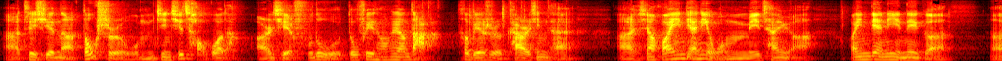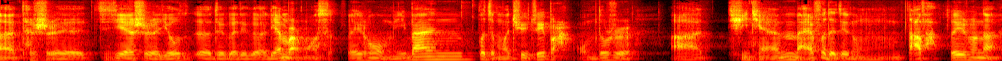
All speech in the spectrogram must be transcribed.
啊，这些呢都是我们近期炒过的，而且幅度都非常非常大，特别是开尔新材啊，像华银电力我们没参与啊，华银电力那个呃它是直接是有呃这个这个连板模式，所以说我们一般不怎么去追板，我们都是。啊，提前埋伏的这种打法，所以说呢，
